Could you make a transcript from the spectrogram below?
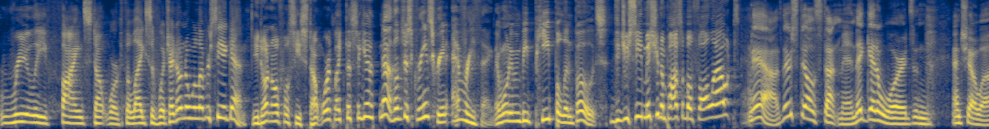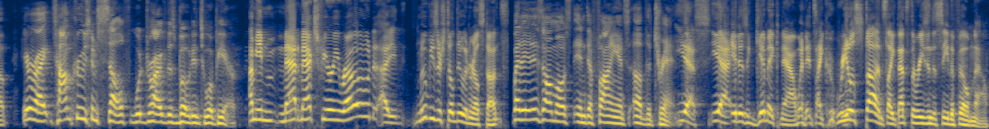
really fine stunt work, the likes of which I don't know we'll ever see again. You don't know if we'll see stunt work like this again? No, they'll just green screen everything. There won't even be people in boats. Did you see Mission Impossible Fallout? Yeah, they're still stuntmen. They get awards and and show up. You're right. Tom Cruise himself would drive this boat into a pier. I mean, Mad Max Fury Road. I, movies are still doing real stunts. But it is almost in defiance of the trend. Yes, yeah, it is a gimmick now, and it's like real stunts. Like that's the reason to see the film now.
